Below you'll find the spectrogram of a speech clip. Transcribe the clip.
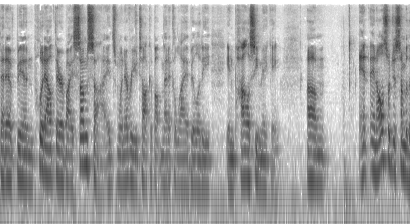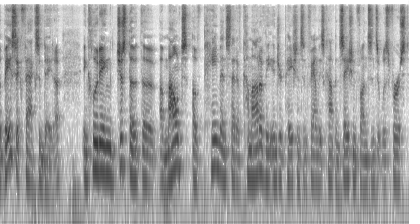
that have been put out there by some sides whenever you talk about medical liability in policymaking. Um, and, and also just some of the basic facts and data, including just the, the amount of payments that have come out of the Injured Patients and Families Compensation Fund since it was first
